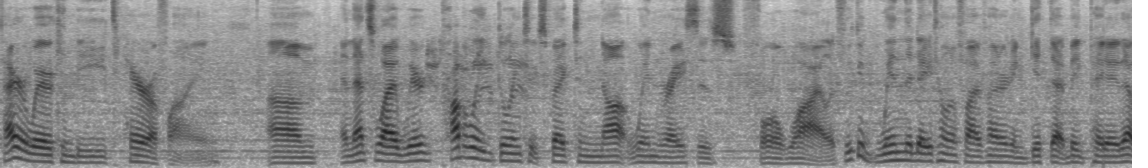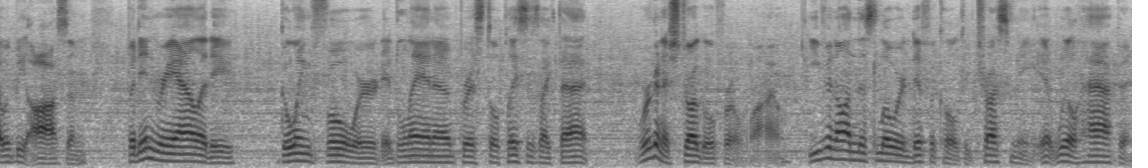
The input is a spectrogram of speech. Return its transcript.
tire wear can be terrifying. Um, and that's why we're probably going to expect to not win races for a while. If we could win the Daytona 500 and get that big payday, that would be awesome. But in reality, going forward, Atlanta, Bristol, places like that, we're going to struggle for a while. Even on this lower difficulty, trust me, it will happen.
